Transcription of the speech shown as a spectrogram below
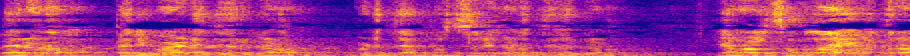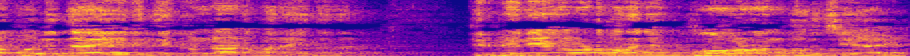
വരണം പരിപാടി തീർക്കണം. ഇവിടുത്തെ പ്രശ്നങ്ങൾ തീർക്കണം. ഞങ്ങൾ സമുദായ മെത്രാപോലിത്തായി ഇരുത്തിക്കൊണ്ടാണ് പറയുന്നത്. തിരുമേനി ഞങ്ങളോട് പറഞ്ഞു പോകണം തീർച്ചയായും.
